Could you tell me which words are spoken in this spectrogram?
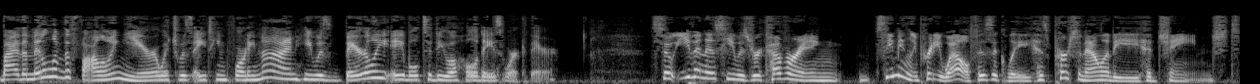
By the middle of the following year, which was 1849, he was barely able to do a whole day's work there. So even as he was recovering seemingly pretty well physically, his personality had changed.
